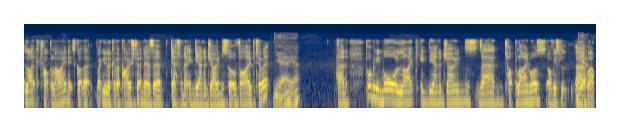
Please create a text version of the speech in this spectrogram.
like Top Line, it's got that. Like you look at the poster, and there's a definite Indiana Jones sort of vibe to it Yeah, yeah. and probably more like Indiana Jones than Top Line was. Obviously, uh, Yeah. well,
